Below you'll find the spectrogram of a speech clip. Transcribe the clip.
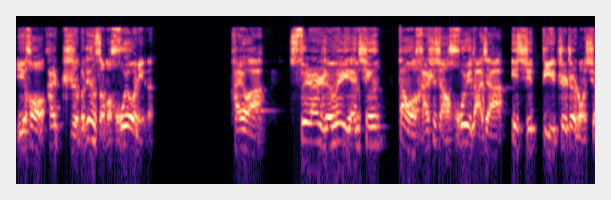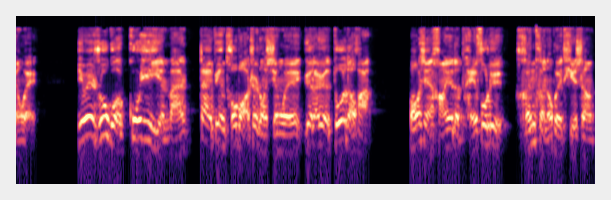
以后还指不定怎么忽悠你呢。还有啊，虽然人微言轻，但我还是想呼吁大家一起抵制这种行为。因为如果故意隐瞒、带病投保这种行为越来越多的话，保险行业的赔付率很可能会提升，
